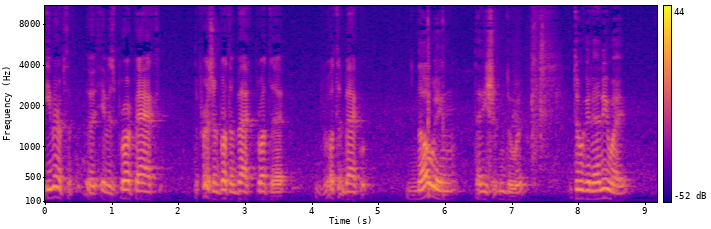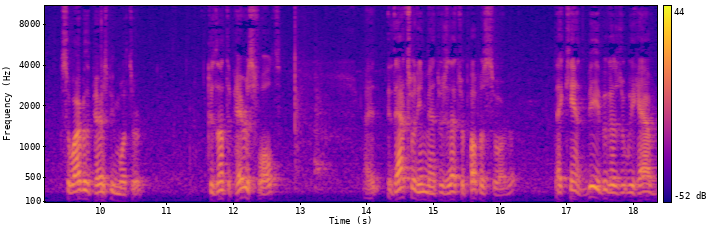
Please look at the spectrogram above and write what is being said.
even if the, it was brought back, the person brought them back brought the brought them back knowing that he shouldn't do it, doing it anyway. So why would the parents be mutter? Because not the parents' fault. Right? If that's what he meant, which that's what Papa saw, that can't be because we have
